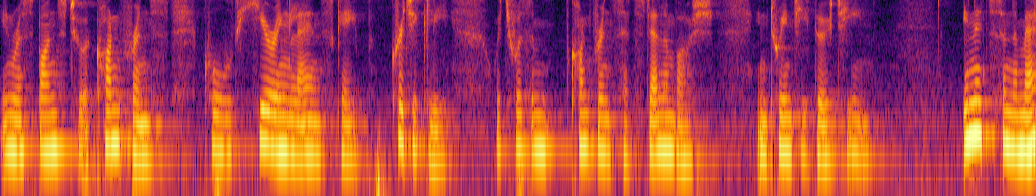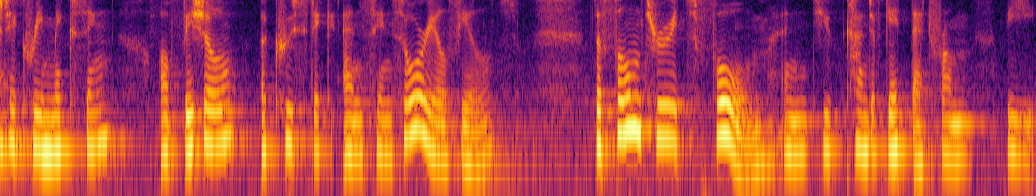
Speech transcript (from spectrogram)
in response to a conference called Hearing Landscape Critically, which was a conference at Stellenbosch in 2013. In its cinematic remixing of visual, acoustic, and sensorial fields, the film, through its form, and you kind of get that from the,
